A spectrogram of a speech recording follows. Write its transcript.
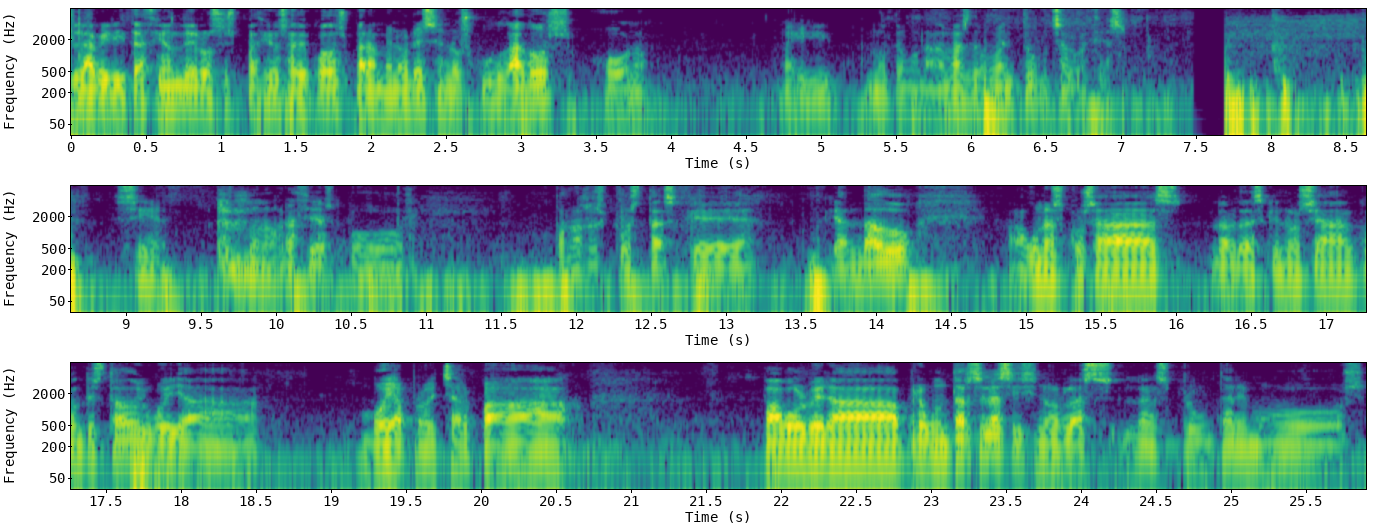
la habilitación de los espacios adecuados para menores en los juzgados o no. Ahí no tengo nada más de momento. Muchas gracias. Sí, bueno, gracias por, por las respuestas que, que han dado. Algunas cosas, la verdad es que no se han contestado y voy a, voy a aprovechar para pa volver a preguntárselas y si no las, las preguntaremos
